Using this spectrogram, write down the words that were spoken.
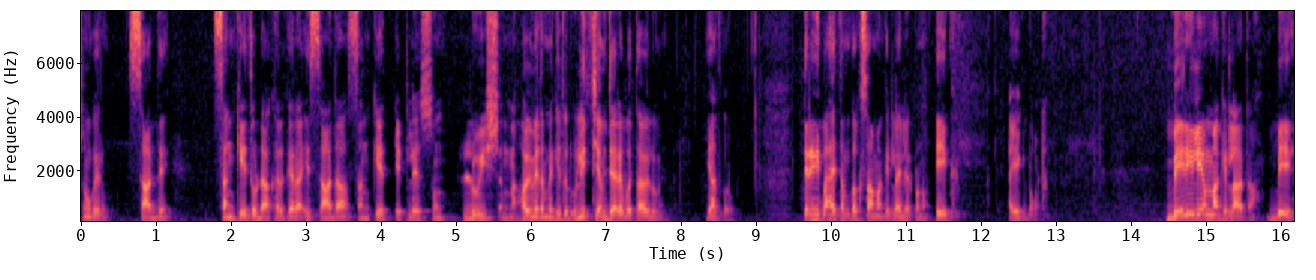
શું કર્યું? સાદે સંકેતો દાખલ કર્યા. એ સાદા સંકેત એટલે શું? લુઈસ સંજ્ઞા. હવે મેં તમને કીધું લિથિયમ જ્યારે બતાવેલું મેં. યાદ કરો. તેની બાહ્યતમ કક્ષામાં કેટલા ઇલેક્ટ્રોનો? એક. આ એક ડોટ. બેરિલિયમમાં કેટલા હતા? બે.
